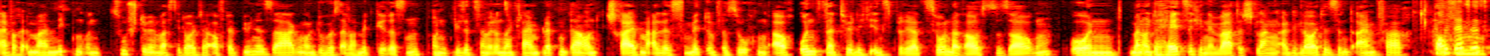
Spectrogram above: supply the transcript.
einfach immer nicken und zustimmen, was die Leute auf der Bühne sagen und du wirst einfach mitgerissen. Und wir sitzen dann mit unseren kleinen Blöcken da und schreiben alles mit und versuchen auch uns natürlich die Inspiration daraus zu saugen. Und man unterhält sich in den Warteschlangen. Die Leute sind einfach. Also das ist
